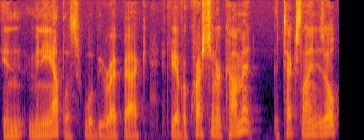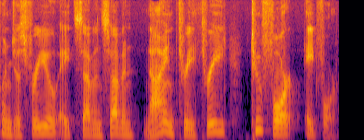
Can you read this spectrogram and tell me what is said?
in minneapolis. We'll be right back. If you have a question or comment the text line is open just for you 877 933 2484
